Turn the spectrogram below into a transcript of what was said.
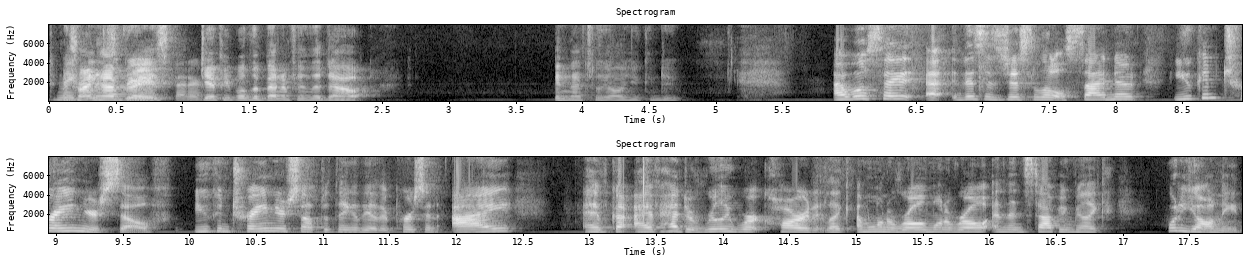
To make trying to have grace, better. give people the benefit of the doubt, and that's really all you can do. I will say uh, this is just a little side note. You can train yourself. You can train yourself to think of the other person. I have got. I've had to really work hard. At, like I'm on a roll. I'm on a roll, and then stopping and be like, "What do y'all need?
